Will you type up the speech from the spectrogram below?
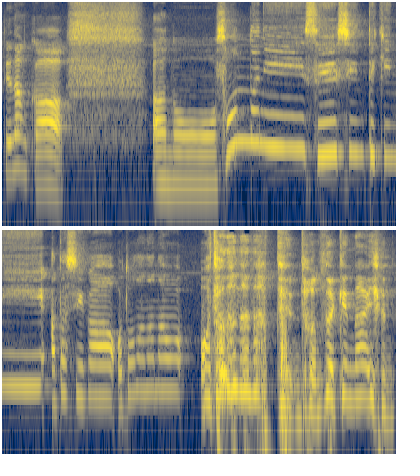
でなんかあのそんなに精神的に私が大人な大人ななってどんだけないよ、ね、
